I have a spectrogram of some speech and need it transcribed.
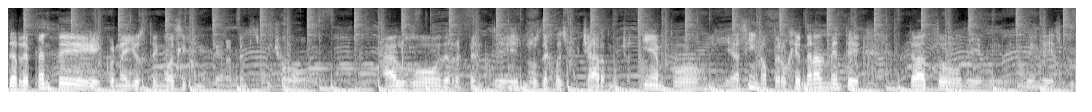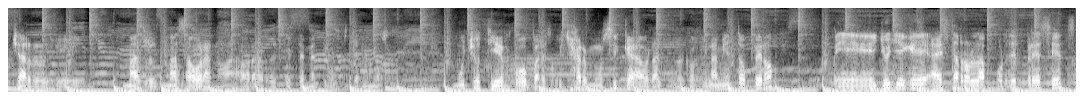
De repente con ellos tengo así como que de repente escucho algo, de repente los dejo de escuchar mucho tiempo y así, ¿no? Pero generalmente trato de, escuchar eh, más, más ahora, ¿no? Ahora recientemente tenemos mucho tiempo para escuchar música ahora con el confinamiento, pero eh, yo llegué a esta rola por The Presets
